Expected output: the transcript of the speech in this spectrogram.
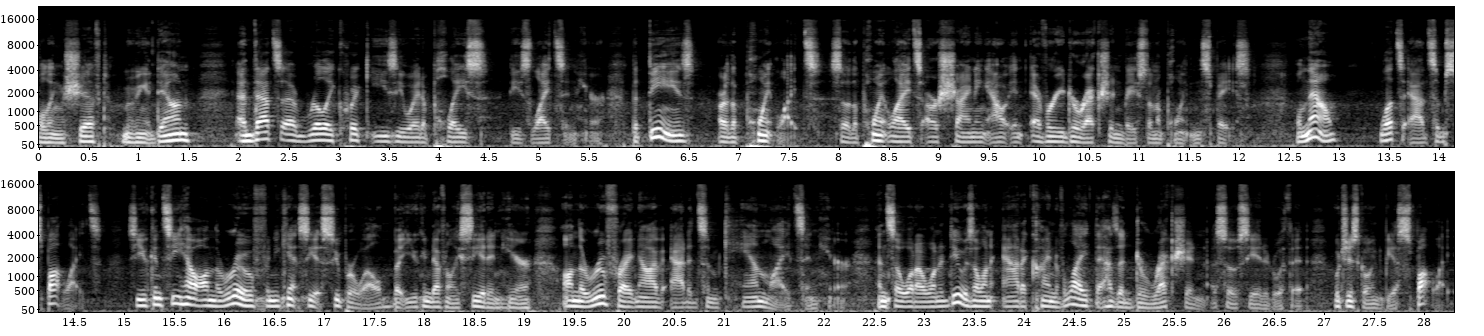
holding shift, moving it down, and that's a really quick, easy way to place these lights in here. But these are the point lights. So the point lights are shining out in every direction based on a point in space. Well now, let's add some spotlights. So you can see how on the roof, and you can't see it super well, but you can definitely see it in here. On the roof right now, I've added some can lights in here. And so what I want to do is I want to add a kind of light that has a direction associated with it, which is going to be a spotlight.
